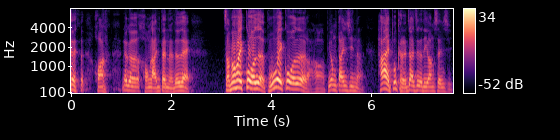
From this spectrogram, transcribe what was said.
黄那个红蓝灯了，对不对？怎么会过热？不会过热了啊，不用担心了，它也不可能在这个地方升息。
